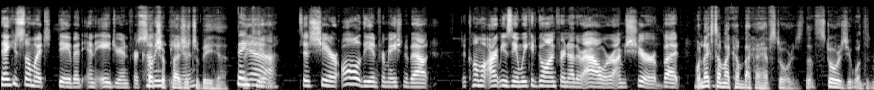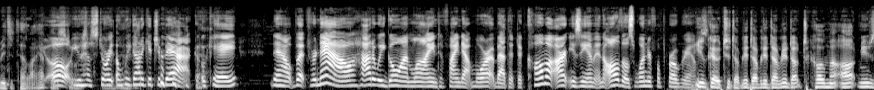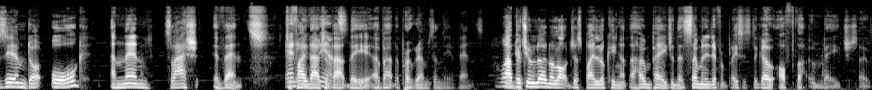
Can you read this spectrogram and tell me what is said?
Thank you so much, David and Adrian, for coming. Such a pleasure in. to be here. Thank yeah, you. To share all of the information about Tacoma Art Museum. We could go on for another hour, I'm sure, but Well, next time I come back, I have stories. The stories you wanted me to tell. I have. those oh, you have stories. Oh, we got to get you back, okay? Now, but for now, how do we go online to find out more about the Tacoma Art Museum and all those wonderful programs? You go to www.tacomaartmuseum.org and then slash events to And find out about the about the programs and the events. Uh, but you'll learn a lot just by looking at the homepage, and there's so many different places to go off the homepage. So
